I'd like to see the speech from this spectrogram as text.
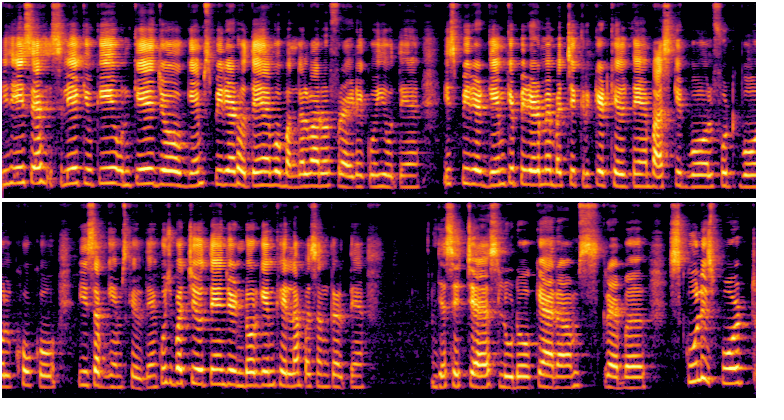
इस इसलिए क्योंकि उनके जो गेम्स पीरियड होते हैं, वो मंगलवार और फ्राइडे को ही होते हैं। इस पीरियड गेम के पीरियड में बच्चे क्रिकेट खेलते हैं बास्केटबॉल फुटबॉल खो खो ये सब गेम्स खेलते हैं। कुछ बच्चे होते हैं जो इंडोर गेम खेलना पसंद करते हैं। जैसे chess, ludo, carrom, scrabble, school sport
